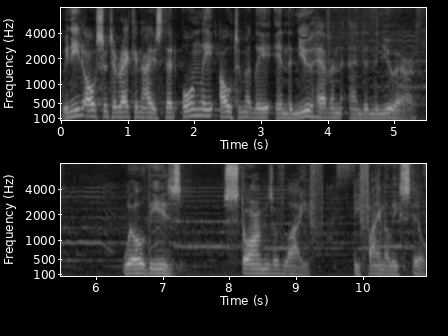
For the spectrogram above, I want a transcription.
We need also to recognize that only ultimately in the new heaven and in the new earth will these storms of life be finally stilled.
